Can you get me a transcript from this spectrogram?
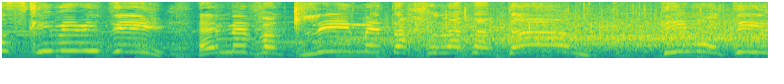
מסכימים איתי! הם מבטלים את החלטתם! טימותי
